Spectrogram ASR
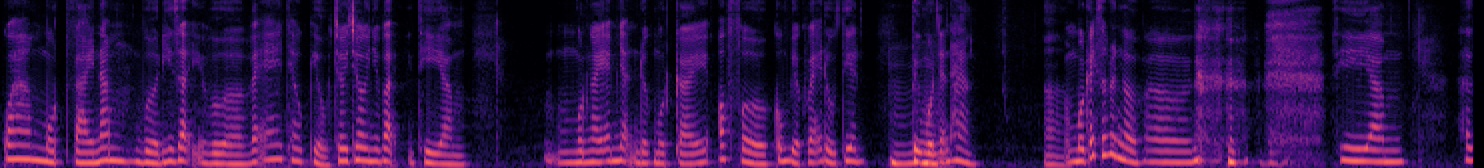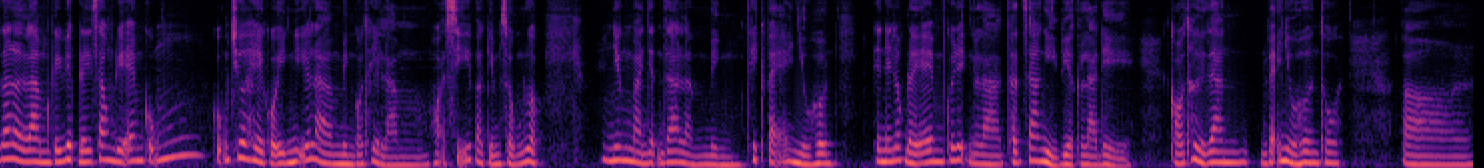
Qua một vài năm vừa đi dạy vừa vẽ theo kiểu chơi chơi như vậy thì một ngày em nhận được một cái offer công việc vẽ đầu tiên ừ. từ một nhãn hàng. À. một cách rất bất ngờ uh, thì um, thật ra là làm cái việc đấy xong thì em cũng cũng chưa hề có ý nghĩ là mình có thể làm họa sĩ và kiếm sống được. Nhưng mà nhận ra là mình thích vẽ nhiều hơn. Thế nên lúc đấy em quyết định là thật ra nghỉ việc là để có thời gian vẽ nhiều hơn thôi uh,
